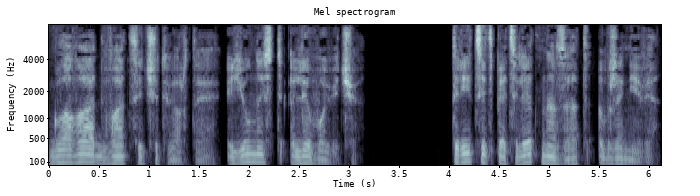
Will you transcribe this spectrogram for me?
Глава 24. Юность Львовича. 35 лет назад в Женеве.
